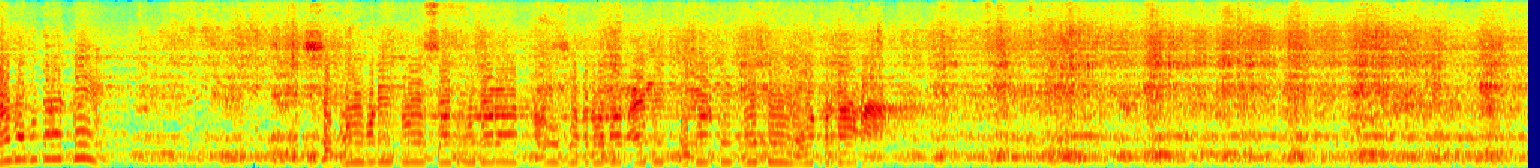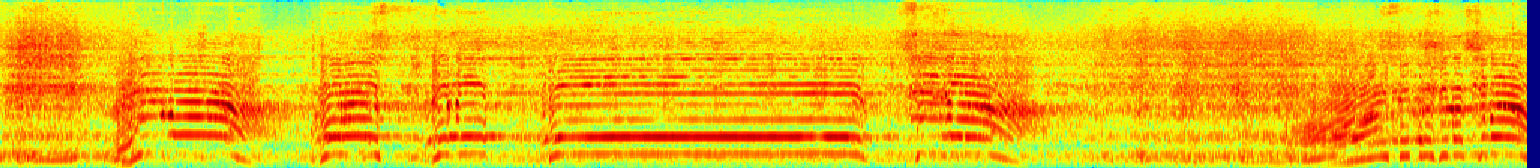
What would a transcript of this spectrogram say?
Berapa putaran B? 10 menit plus putaran Malaysia Pedoman Epic Junior Team Foto yang pertama konsentrasi maksimal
